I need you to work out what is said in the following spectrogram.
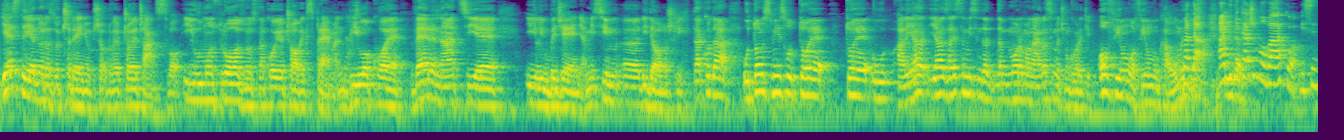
jeste jedno razočarenje u čove, čovečanstvo i u monstruoznost na koju je čovek spreman. Da. Bilo koje vere, nacije ili ubeđenja, mislim, uh, ideoloških. Tako da, u tom smislu, to je to je, u, ali ja, ja zaista mislim da, da moramo naglasiti da ćemo govoriti o filmu, o filmu kao umetnost. Ma da, ajde da... da kažemo ovako, mislim,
